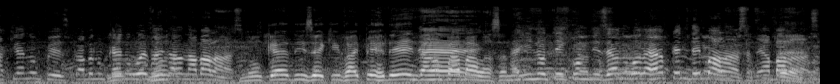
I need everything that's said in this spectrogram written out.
Aqui é no peso. O cara não quer no oi, vai dar na balança. Não quer dizer que vai perder, ainda vamos pra balança, né? Aí não tem como dizer, eu não vou levar porque não tem balança, tem a balança.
